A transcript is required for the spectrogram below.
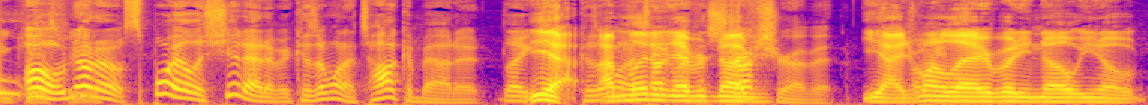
in case Oh we- no no! Spoil the shit out of it because I want to talk about it. Like Yeah, 'cause I I'm wanna letting talk about every- the structure of it. Yeah, I just want to let everybody know. You know,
